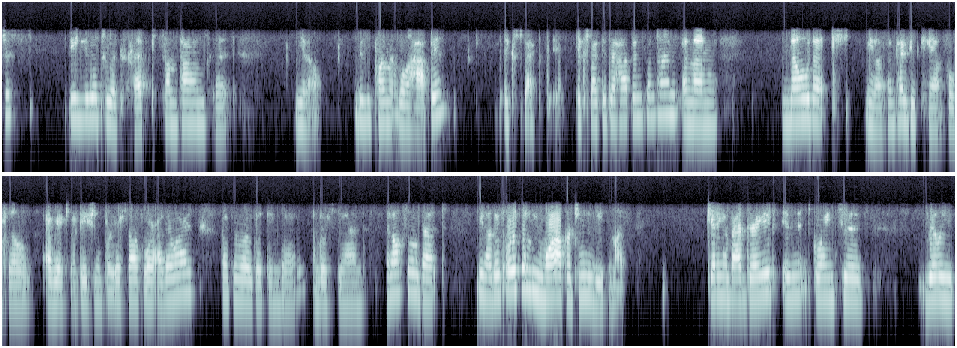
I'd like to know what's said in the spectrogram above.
just being able to accept sometimes that, you know, disappointment will happen expect expect it to happen sometimes and then know that you know sometimes you can't fulfill every expectation for yourself or otherwise that's a really good thing to understand and also that you know there's always going to be more opportunities in life getting a bad grade isn't going to really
